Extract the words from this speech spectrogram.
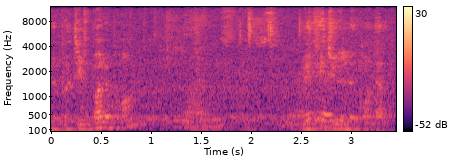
ne peut-il pas le prendre? L'Écriture ne le condamne pas.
